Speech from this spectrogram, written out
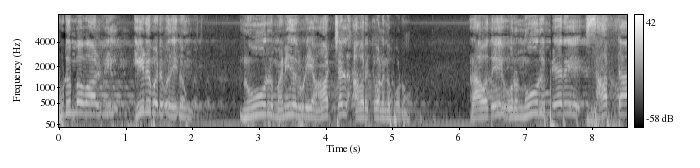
குடும்ப வாழ்வில் ஈடுபடுவதிலும் நூறு மனிதருடைய ஆற்றல் அவருக்கு வழங்கப்படும். அதாவது ஒரு நூறு பேர் சாப்பிட்டா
